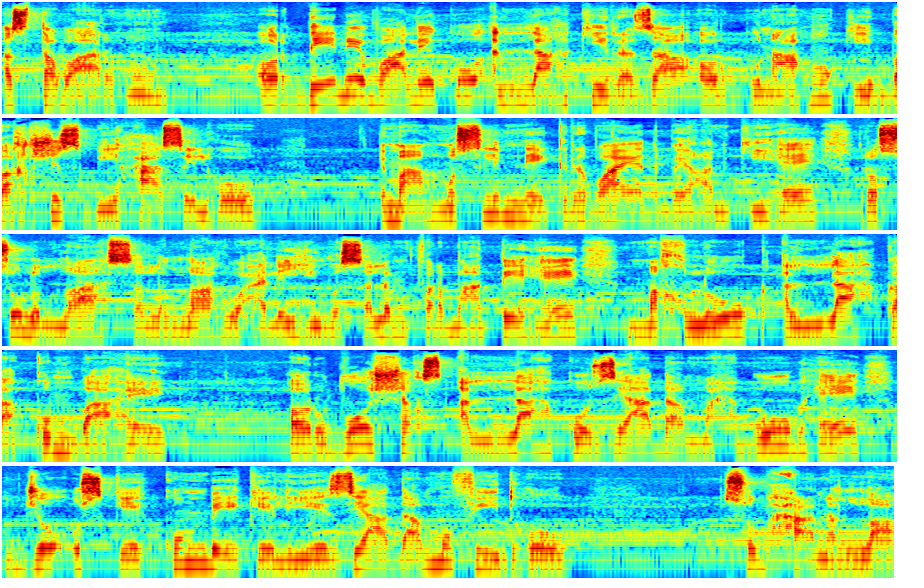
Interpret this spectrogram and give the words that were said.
استوار ہوں۔ اور دینے والے کو اللہ کی رضا اور گناہوں کی بخشش بھی حاصل ہو۔ امام مسلم نے ایک روایت بیان کی ہے۔ رسول اللہ صلی اللہ علیہ وسلم فرماتے ہیں، مخلوق اللہ کا کنبہ ہے اور وہ شخص اللہ کو زیادہ محبوب ہے جو اس کے کنبے کے لیے زیادہ مفید ہو۔ سبحان اللہ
